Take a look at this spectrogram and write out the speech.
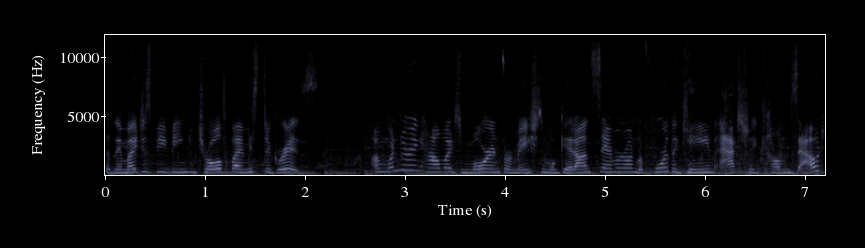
that they might just be being controlled by Mr. Grizz. I'm wondering how much more information we'll get on Salmon Run before the game actually comes out,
